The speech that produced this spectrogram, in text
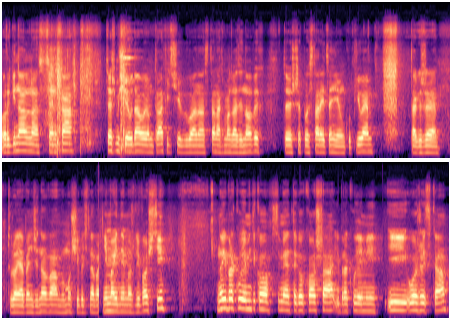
Oryginalna CNH. Też mi się udało ją trafić. Była na stanach magazynowych. To jeszcze po starej cenie ją kupiłem. Także tuleja będzie nowa, bo musi być nowa. Nie ma innej możliwości. No i brakuje mi tylko w sumie tego kosza i brakuje mi i łożyska.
